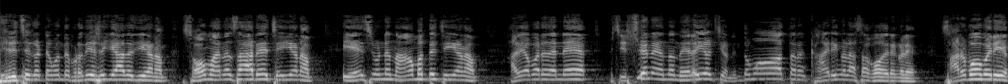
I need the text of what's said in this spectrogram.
തിരിച്ചു കിട്ടുമെന്ന് പ്രതീക്ഷിക്കാതെ ചെയ്യണം. സ്വമനസാരെ ചെയ്യണം. യേശുവിന്റെ നാമത്തെ ചെയ്യണം. അതേപോലെ തന്നെ ശിഷ്യനെ എന്ന നിലയിൽ ചെയ്യണം. എന്തുമാത്രം കാര്യങ്ങളാണ് സഹോദരങ്ങളെ. സർവോപരി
